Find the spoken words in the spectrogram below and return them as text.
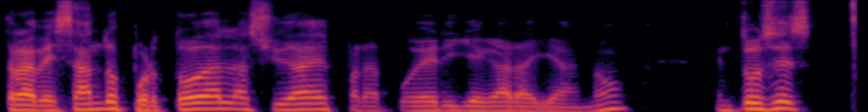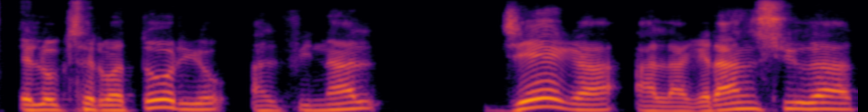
atravesando por todas las ciudades para poder llegar allá, ¿no? Entonces, el observatorio al final llega a la gran ciudad,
